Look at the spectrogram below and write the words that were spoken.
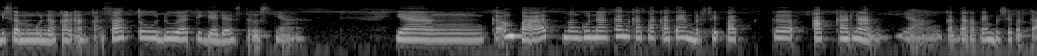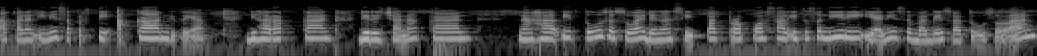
Bisa menggunakan angka 1, 2, 3, dan seterusnya. Yang keempat, menggunakan kata-kata yang bersifat keakanan. Yang kata-kata yang bersifat keakanan ini seperti akan gitu ya. Diharapkan, direncanakan, Nah, hal itu sesuai dengan sifat proposal itu sendiri, yakni sebagai suatu usulan,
